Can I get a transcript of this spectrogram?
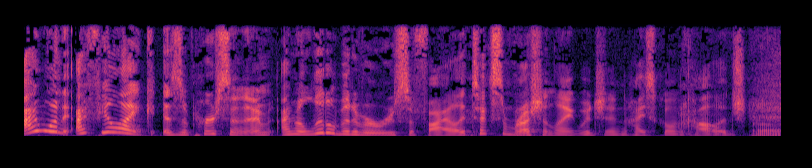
I want. I feel like as a person, I'm I'm a little bit of a Russophile. I took some Russian language in high school and college, uh.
